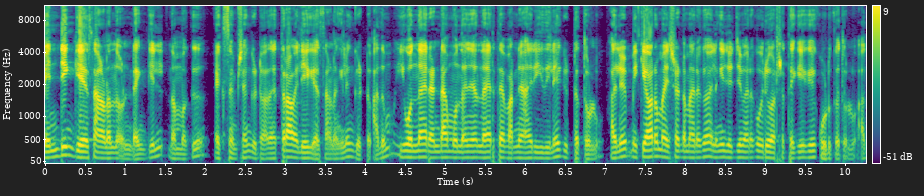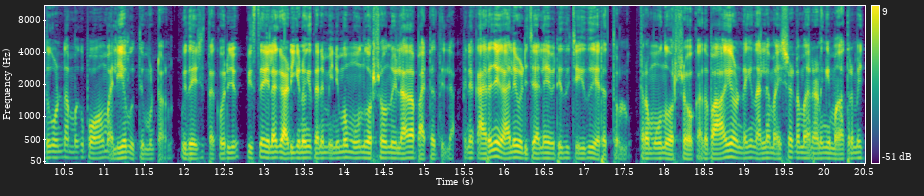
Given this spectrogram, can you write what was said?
പെൻഡിങ് കേസ് ആണെന്നുണ്ടെങ്കിൽ നമുക്ക് എക്സംഷൻ കിട്ടും. അത് എത്ര വലിയ കേസാണെങ്കിലും കിട്ടും. അതും ഈ ഒന്നാം രണ്ടാം മൂന്നാം ഞാൻ നേരത്തെ പറഞ്ഞ ആ രീതിയിലേ കിട്ടത്തുള്ളൂ. അതിൽ മിക്കവാറും മജിസ്ട്രേറ്റുമാർക്കോ അല്ലെങ്കിൽ ജഡ്ജിമാർക്കോ ഒരു വർഷത്തേക്കൊക്കെ കൊടുക്കത്തുള്ളൂ. അതുകൊണ്ട് നമുക്ക് പോകാൻ വലിയ ബുദ്ധിമുട്ടാണ് വിദേശത്തൊക്കെ. ഒരു വിസയിലൊക്കെ അടിക്കണമെങ്കിൽ തന്നെ മിനിമം മൂന്ന് വർഷമൊന്നും ഇല്ലാതെ പറ്റത്തില്ല. പിന്നെ കരഞ്ഞ് കാൽ പിടിച്ചാലേ ഇത് ചെയ്തു തരത്തുള്ളൂ. ഇത്ര മൂന്ന് വർഷമൊക്കെ. അത് ഭാഗ്യമുണ്ടെങ്കിൽ നല്ല മജിസ്ട്രേറ്റുമാരാണെങ്കിൽ മാത്രമേ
